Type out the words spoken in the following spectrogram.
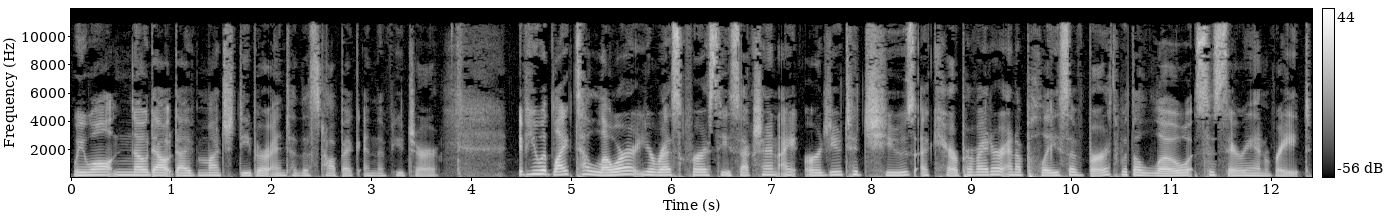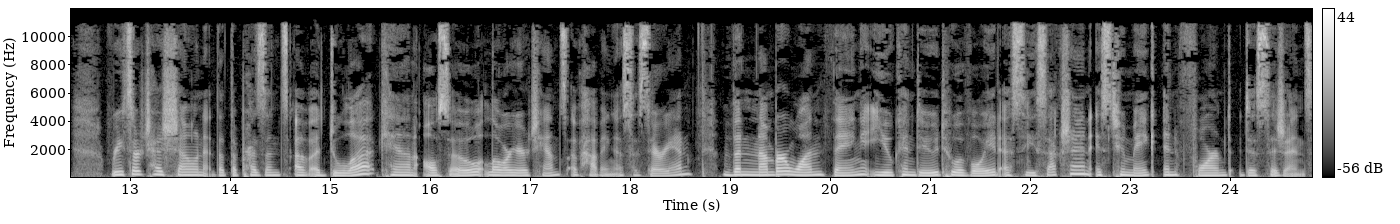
We will no doubt dive much deeper into this topic in the future. If you would like to lower your risk for a C section, I urge you to choose a care provider and a place of birth with a low cesarean rate. Research has shown that the presence of a doula can also lower your chance of having a cesarean. The number one thing you can do to avoid a C section is to make informed decisions.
